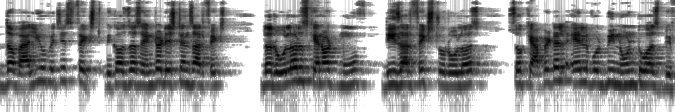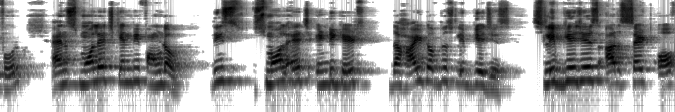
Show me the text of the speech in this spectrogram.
the value which is fixed because the center distance are fixed the rollers cannot move. These are fixed to rollers. So capital L would be known to us before. And small h can be found out. This small h indicates the height of the slip gauges. Slip gauges are set of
